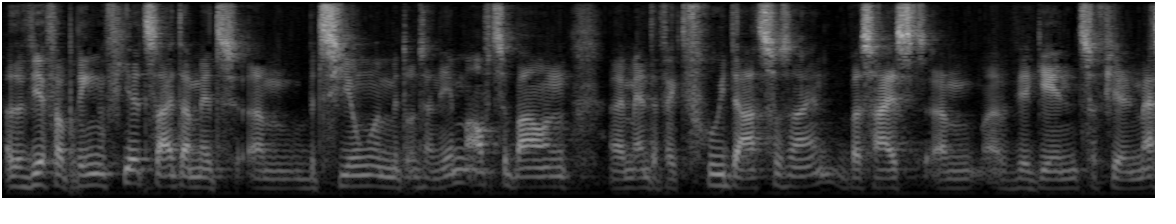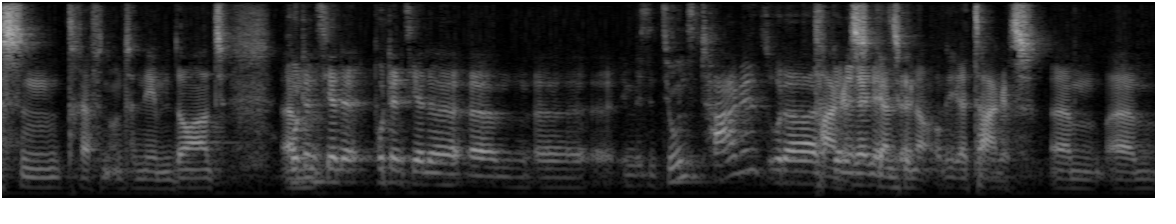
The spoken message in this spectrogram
Also wir verbringen viel Zeit damit, ähm, Beziehungen mit Unternehmen aufzubauen, äh, im Endeffekt früh da zu sein. Was heißt, ähm, wir gehen zu vielen Messen, treffen Unternehmen dort. Ähm, potenzielle potenzielle ähm, äh, Investitionstargets oder Targets, ganz genau. Ja, Targets. Ähm, ähm,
